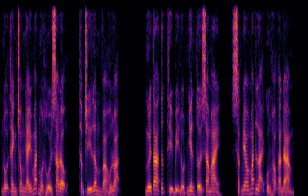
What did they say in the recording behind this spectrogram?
Nội thành trong nháy mắt một hồi sao động, thậm chí lâm vào hỗn loạn. Người ta tức thì bị đột nhiên tới sa mai, sặc meo mắt lại cuống họng ăn đàm.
